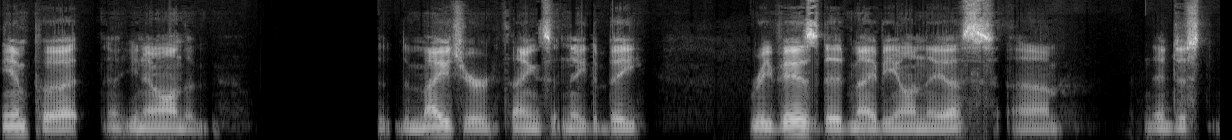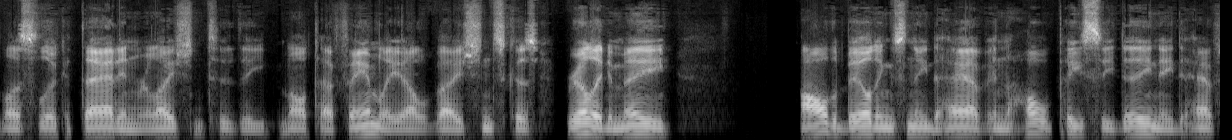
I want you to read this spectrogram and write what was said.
input, uh, you know, on the the major things that need to be revisited, maybe on this. Um, then just let's look at that in relation to the multifamily elevations, because really, to me, all the buildings need to have in the whole PCD need to have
